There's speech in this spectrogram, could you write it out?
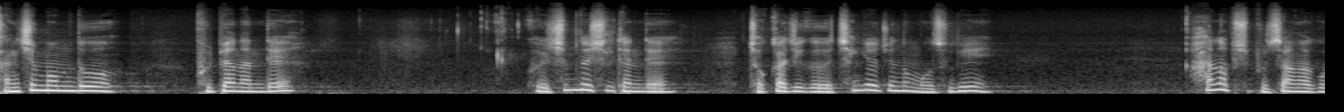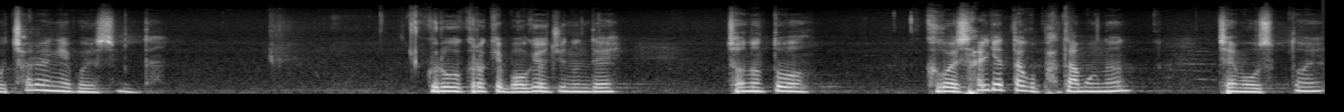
당신 몸도 불편한데 그 힘드실 텐데 저까지 그 챙겨주는 모습이 한없이 불쌍하고 처량해 보였습니다. 그리고 그렇게 먹여주는데 저는 또 그걸 살겠다고 받아먹는 제 모습도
